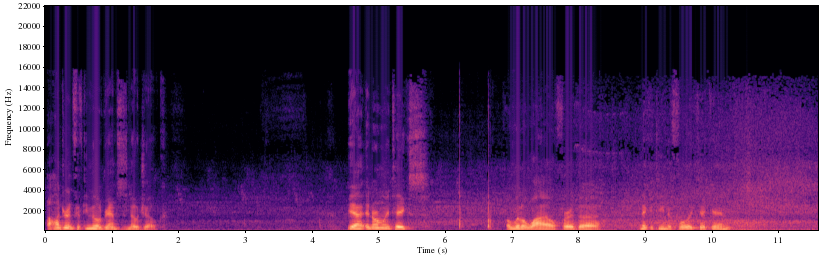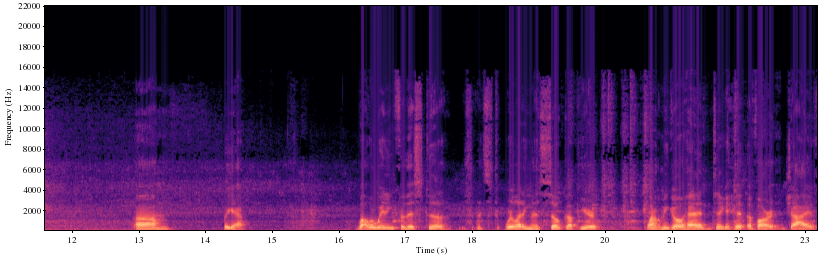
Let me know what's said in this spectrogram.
150 milligrams is no joke. Yeah, it normally takes a little while for the nicotine to fully kick in. Um, but yeah, while we're waiting for this to, we're letting this soak up here. Why don't we go ahead and take a hit of our Jive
